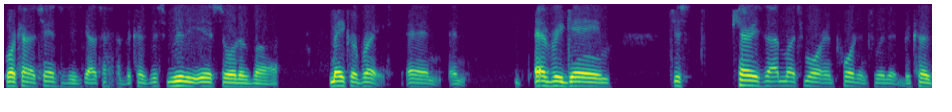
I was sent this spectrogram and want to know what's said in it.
what kind of chances these guys have because this really is sort of uh, make or break. And and every game just carries that much more importance with it because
